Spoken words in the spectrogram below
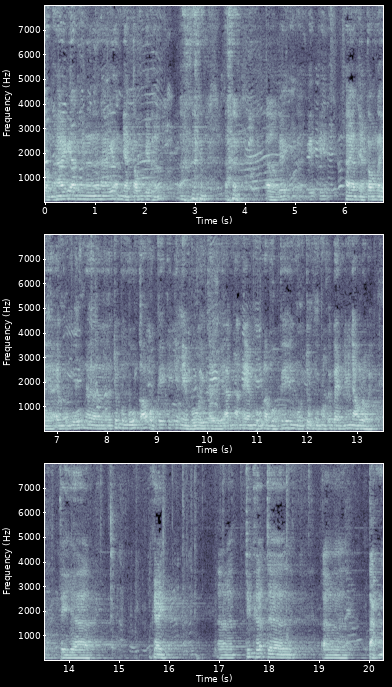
còn hai cái anh hai cái anh nhạc công kia nữa. À, cái, cái, cái hai anh nhạc công này em cũng muốn ờ, chúc cũng muốn có một cái cái, cái niềm vui. Tại vì anh anh em cũng là một cái một chung của một cái bên với nhau rồi. Thì uh, ok. Uh, trước hết uh, uh, tặng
